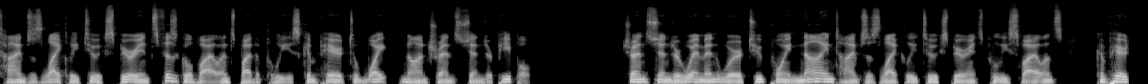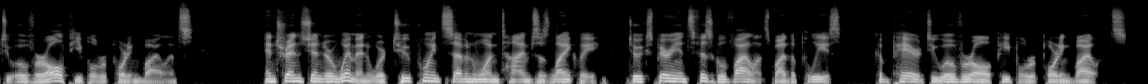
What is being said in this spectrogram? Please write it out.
times as likely to experience physical violence by the police compared to white non-transgender people. Transgender women were 2.9 times as likely to experience police violence compared to overall people reporting violence, and transgender women were 2.71 times as likely to experience physical violence by the police compared to overall people reporting violence.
